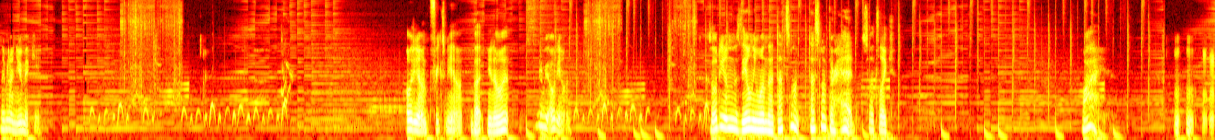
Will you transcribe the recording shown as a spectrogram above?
Blame it on you, Mickey. Odeon freaks me out, but you know what? I'm gonna be Odeon. Because Odeon is the only one that that's not that's not their head. So it's like why? Mm -mm -mm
